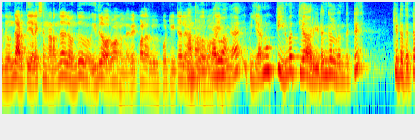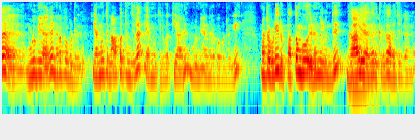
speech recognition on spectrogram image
இது வந்து அடுத்த எலெக்ஷன் நடந்து அதுல வந்து இதுல வருவாங்கல்ல வேட்பாளர்கள் போட்டிட்டு அதுல வருவாங்க. வருவாங்க. இப்போ இரநூத்தி இருபத்தி ஆறு இடங்கள் வந்துட்டு கிட்டத்தட்ட முழுமையாக நிரப்பப்பட்டிருக்கு. இரநூத்தி நாற்பத்தஞ்சில் இரநூத்தி இருபத்தி ஆறு முழுமையாக நிரப்பப்பட்டிருக்கு. மற்றபடி ஒரு பத்தொம்போது இடங்கள் வந்து காலியாக இருக்கிறதா அறிவிச்சிருக்காங்க.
